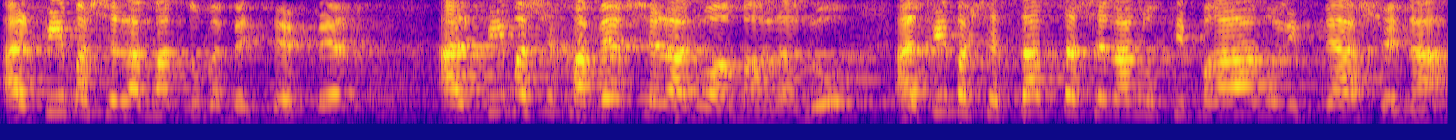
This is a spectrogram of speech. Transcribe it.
על פי מה שלמדנו בבית ספר, על פי מה שחבר שלנו אמר לנו, על פי מה שסבתא שלנו סיפרה לנו לפני השינה,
